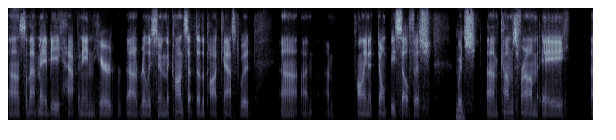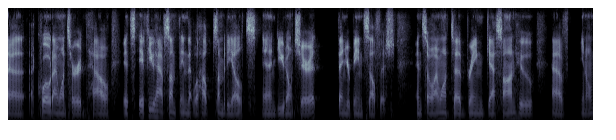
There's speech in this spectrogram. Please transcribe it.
Uh, so that may be happening here uh, really soon. The concept of the podcast would, uh, I'm, I'm, calling it Don't Be Selfish, mm. which um, comes from a, a, a quote I once heard how it's if you have something that will help somebody else and you don't share it, then you're being selfish. And so I want to bring guests on who have, you know,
